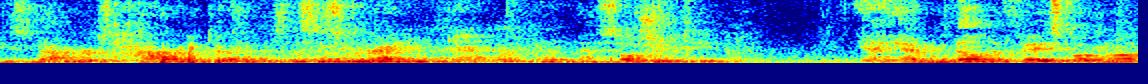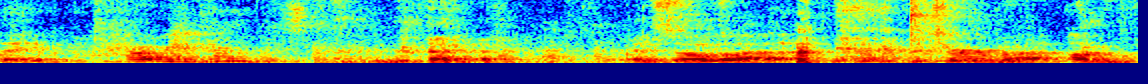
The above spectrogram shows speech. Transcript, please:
these numbers, how are you doing this? This is great. Yeah, social media. Yeah, yeah, we know the Facebook and all that, yeah, but how are you doing this? and so uh, the, the term uh, un-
